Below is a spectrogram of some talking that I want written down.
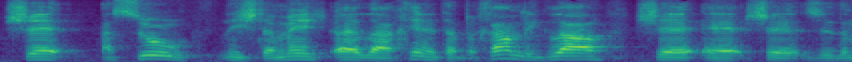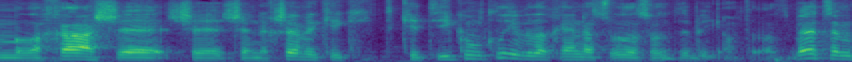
שאסור להשתמש, אה, להכין את הפחם בגלל ש, אה, שזו מלאכה ש, ש, שנחשבת כתיקון כלי ולכן אסור לעשות את זה ביום טוב. אז בעצם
